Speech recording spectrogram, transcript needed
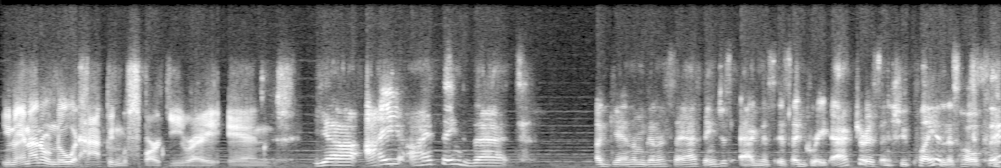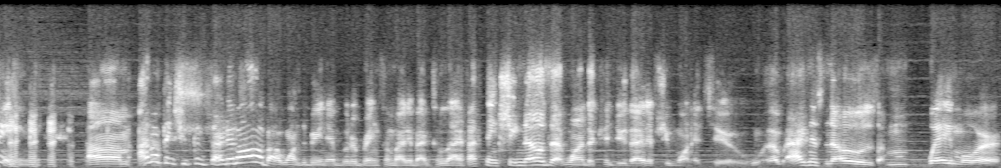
you know and i don't know what happened with sparky right? And yeah i i think that again i'm gonna say i think just agnes is a great actress and she's playing this whole thing um i don't think she's concerned at all about wanda being able to bring somebody back to life i think she knows that wanda can do that if she wanted to agnes knows way more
